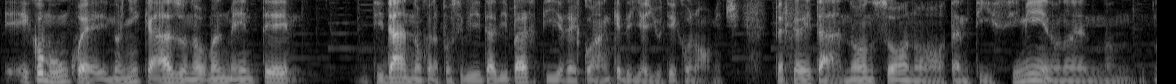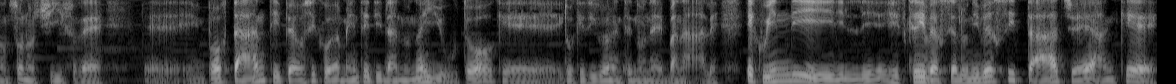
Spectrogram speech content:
E comunque in ogni caso normalmente ti danno la possibilità di partire con anche degli aiuti economici. Per carità non sono tantissimi, non, è, non, non sono cifre eh, importanti, però sicuramente ti danno un aiuto che, che, sicuramente non è banale. E quindi iscriversi all'università c'è anche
